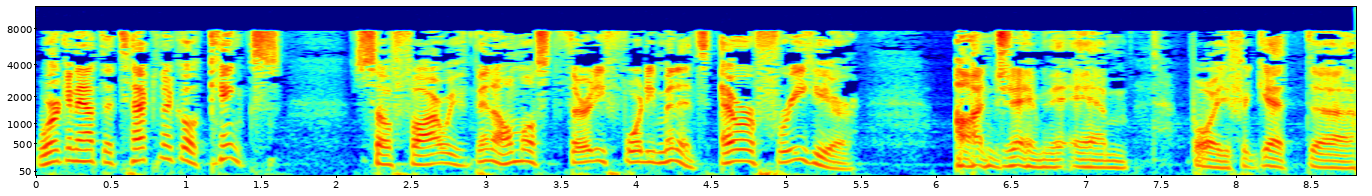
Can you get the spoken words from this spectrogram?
working out the technical kinks so far. We've been almost 30, 40 minutes error free here on JM the AM. Boy, you forget uh,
